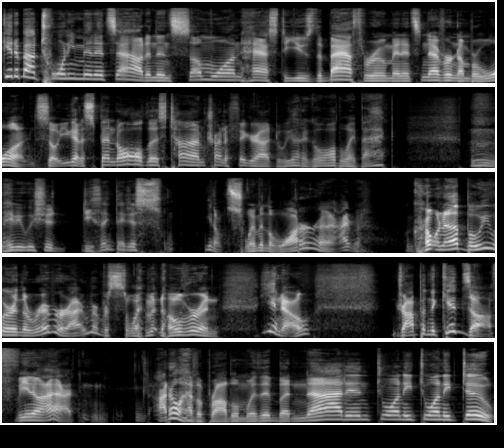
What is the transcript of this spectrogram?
get about 20 minutes out and then someone has to use the bathroom and it's never number one. So you got to spend all this time trying to figure out do we got to go all the way back? Mm, maybe we should. Do you think they just, you know, swim in the water? I, growing up, but we were in the river. I remember swimming over and, you know, dropping the kids off. You know, I I don't have a problem with it, but not in 2022.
